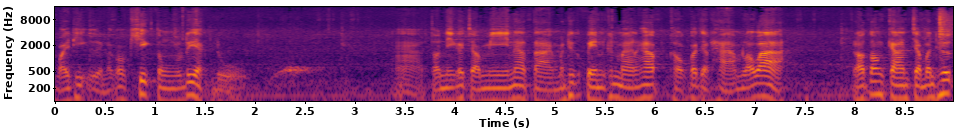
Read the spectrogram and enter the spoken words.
ไว้ที่อื่น แล้วก็คลิกตรงเรียกดู อตอนนี้ก็จะมีหน้าต่างบันทึกเป็นขึ้นมานะครับ เขาก็จะถามเราว่า เราต้องการจะบันทึก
